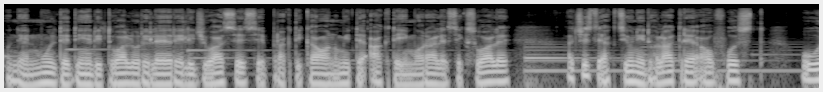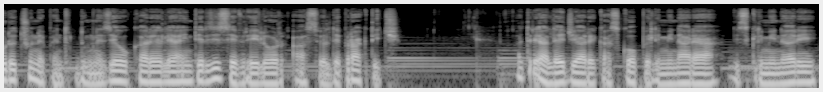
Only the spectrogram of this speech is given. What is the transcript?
unde în multe din ritualurile religioase se practicau anumite acte imorale sexuale, aceste acțiuni idolatre au fost o urăciune pentru Dumnezeu care le-a interzis evreilor astfel de practici. A treia lege are ca scop eliminarea discriminării,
